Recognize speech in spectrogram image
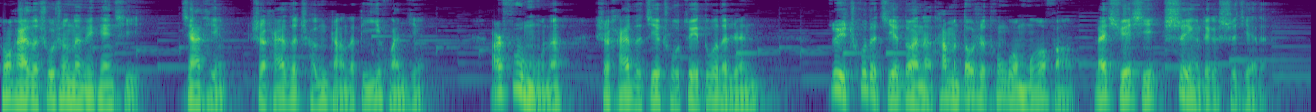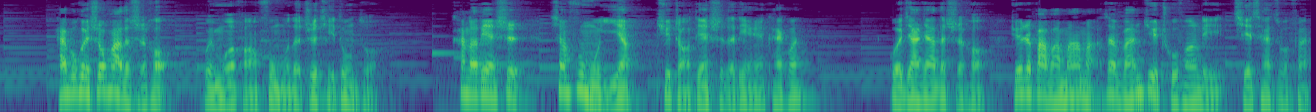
从孩子出生的那天起，家庭是孩子成长的第一环境，而父母呢，是孩子接触最多的人。最初的阶段呢，他们都是通过模仿来学习适应这个世界的。还不会说话的时候，会模仿父母的肢体动作；看到电视，像父母一样去找电视的电源开关；过家家的时候，学着爸爸妈妈在玩具厨房里切菜做饭。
